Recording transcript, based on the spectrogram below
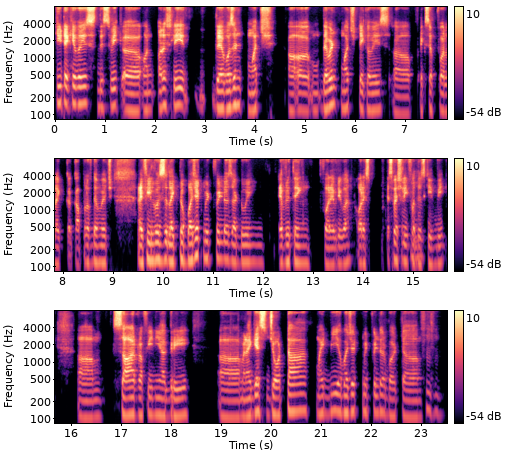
key takeaways this week. Uh, on honestly, there wasn't much. Uh, uh there weren't much takeaways, uh, except for like a couple of them, which I feel was like the budget midfielders are doing everything for everyone, or es- especially for mm-hmm. this game week. Um, Sarr, Raphinha, Gray, um, and I guess Jota might be a budget midfielder, but um,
